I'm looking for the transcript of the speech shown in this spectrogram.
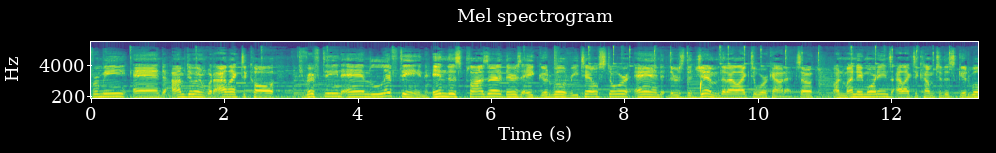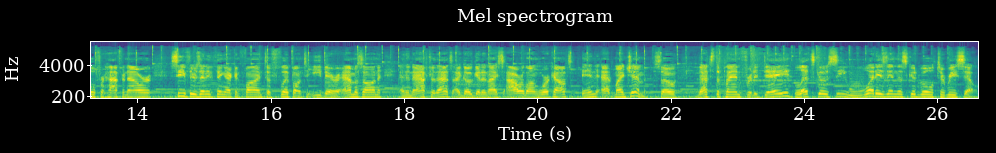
for me, and I'm doing what I like to call thrifting and lifting. In this plaza, there's a Goodwill retail store and there's the gym that I like to work out at. So on Monday mornings, I like to come to this Goodwill for half an hour, see if there's anything I can find to flip onto eBay or Amazon. And then after that, I go get a nice hour long workout in at my gym. So that's the plan for today. Let's go see what is in this Goodwill to resell.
